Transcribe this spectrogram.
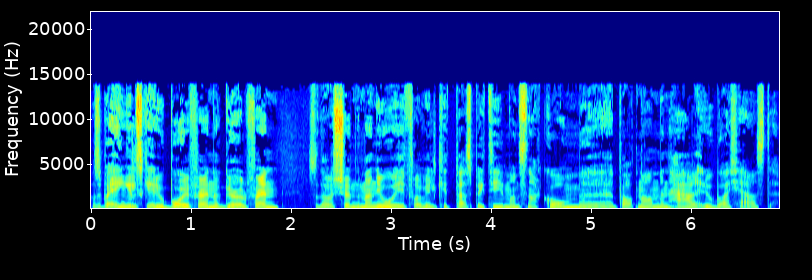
Altså På engelsk er det jo boyfriend og girlfriend, så da skjønner man jo fra hvilket perspektiv man snakker om eh, partneren, men her er det jo bare kjæreste.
